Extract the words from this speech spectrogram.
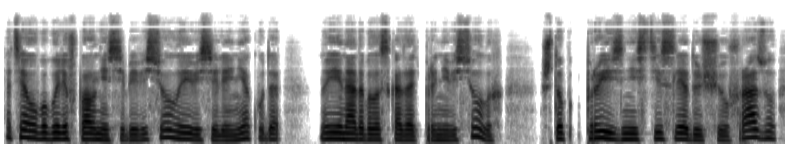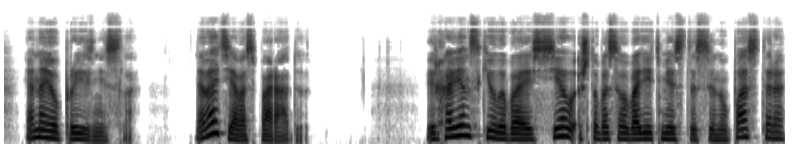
хотя оба были вполне себе веселые, веселее некуда, но ей надо было сказать про невеселых, чтобы произнести следующую фразу, и она ее произнесла. «Давайте я вас порадую». Верховенский, улыбаясь, сел, чтобы освободить место сыну пастора,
